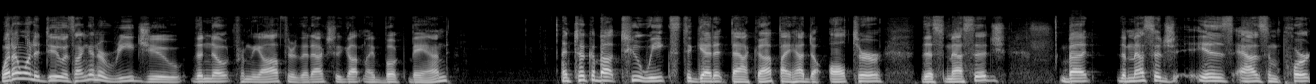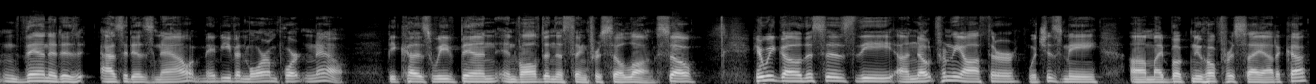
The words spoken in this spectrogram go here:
what i want to do is i'm going to read you the note from the author that actually got my book banned. It took about two weeks to get it back up. I had to alter this message but the message is as important then it is as it is now maybe even more important now because we've been involved in this thing for so long. So here we go. This is the uh, note from the author, which is me, uh, my book, New Hope for Sciatica.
